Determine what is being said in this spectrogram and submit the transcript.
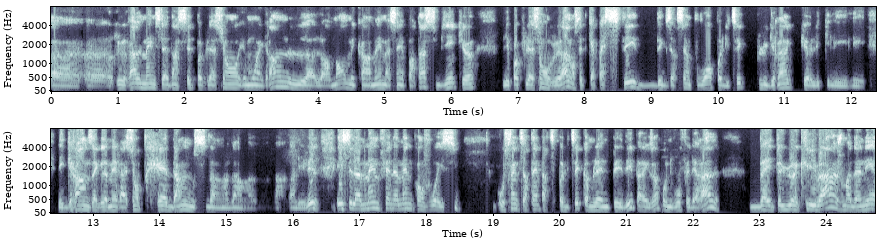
rurales, même si la densité de population est moins grande, leur nombre est quand même assez important, si bien que les populations rurales ont cette capacité d'exercer un pouvoir politique plus grand que les, grandes agglomérations très denses dans, les villes. Et c'est le même phénomène qu'on voit ici. Au sein de certains partis politiques, comme le NPD, par exemple, au niveau fédéral, ben, tu as eu un clivage, à un moment donné,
